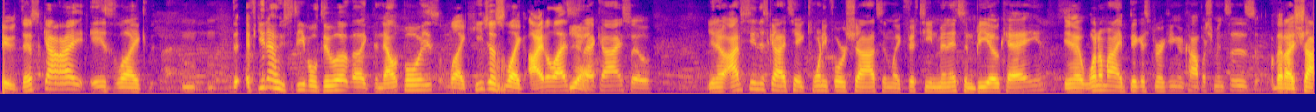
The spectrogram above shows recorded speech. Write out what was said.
Dude, this guy is like if you know who Steve will do it, like the Nelk boys, like he just like idolizes yeah. that guy. So, you know, I've seen this guy take 24 shots in like 15 minutes and be okay. You know, one of my biggest drinking accomplishments is that I shot.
